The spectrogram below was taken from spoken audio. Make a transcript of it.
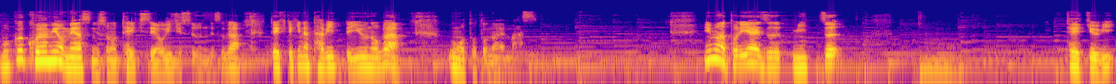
僕は暦を目安にその定期性を維持するんですが、定期的な旅っていうのが運を整えます。今はとりあえず3つ、定休日、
